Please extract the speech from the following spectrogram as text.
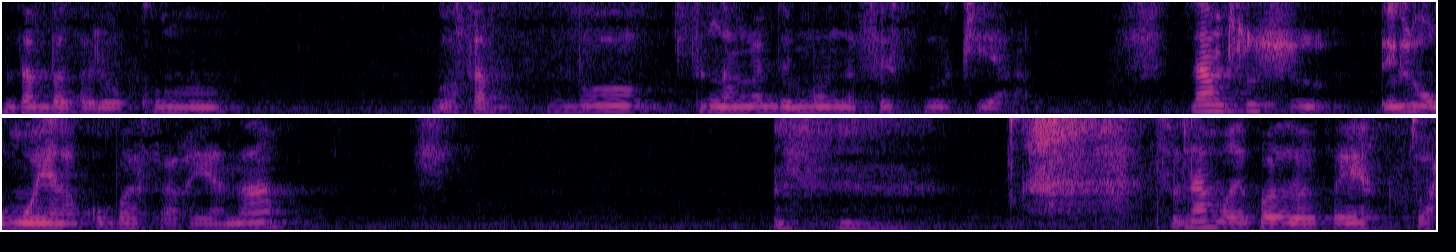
nzambe aza lokumu bosinga nga de monde na facebook ya na mosusu eloko moya na komba sariana son âme repose en paix toi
